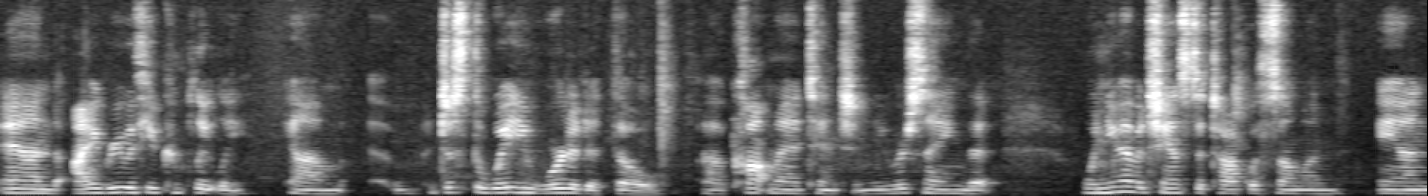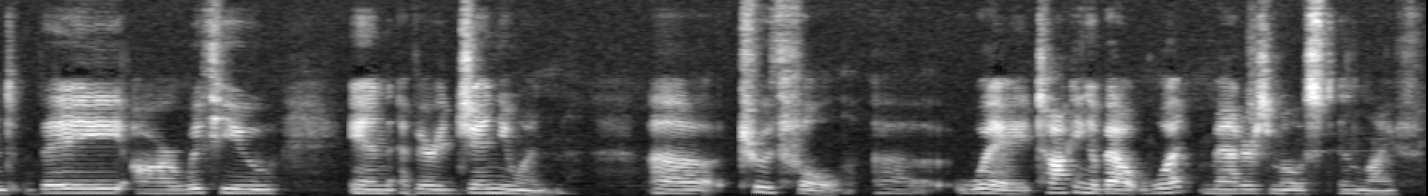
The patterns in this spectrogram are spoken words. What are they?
and I agree with you completely. Um, just the way you worded it, though, uh, caught my attention. You were saying that when you have a chance to talk with someone and they are with you in a very genuine, uh, truthful uh, way, talking about what matters most in life,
